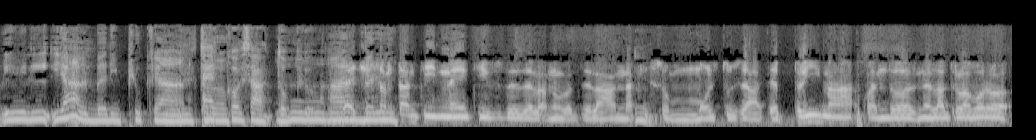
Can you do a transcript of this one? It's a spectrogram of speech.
gli alberi più che altro. Ecco, esatto. Più. Uh, Beh, ci sono tanti natives della Nuova Zelanda mm. che sono molto usate. Prima, quando nell'altro lavoro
